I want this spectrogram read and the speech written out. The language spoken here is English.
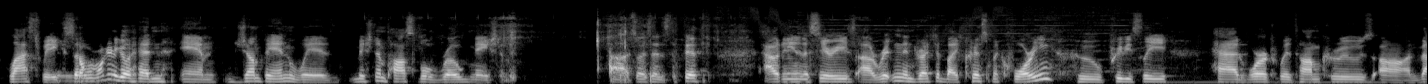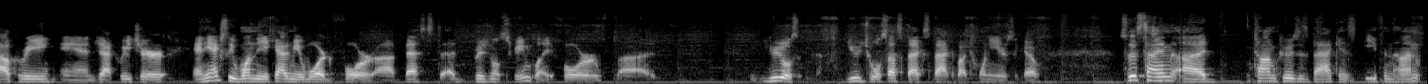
last week. So we're going to go ahead and, jump in with Mission Impossible Rogue Nation. Uh, so I said it's the fifth outing in the series, uh, written and directed by Chris McQuarrie, who previously had worked with Tom Cruise on Valkyrie and Jack Reacher, and he actually won the Academy Award for uh, Best Original Screenplay for uh, Usual, Usual Suspects back about 20 years ago. So this time, uh, Tom Cruise is back as Ethan Hunt,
